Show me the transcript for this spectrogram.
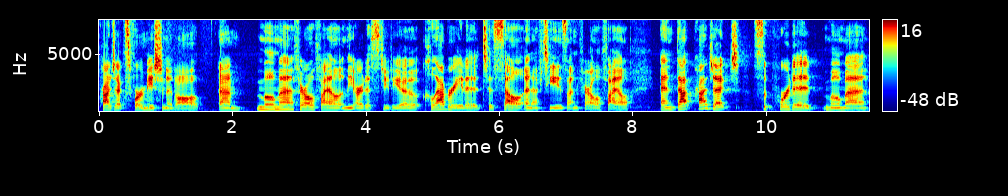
project's formation at all. Um, MoMA, FeralFile, and the Artist Studio collaborated to sell NFTs on FeralFile, and that project supported MoMA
